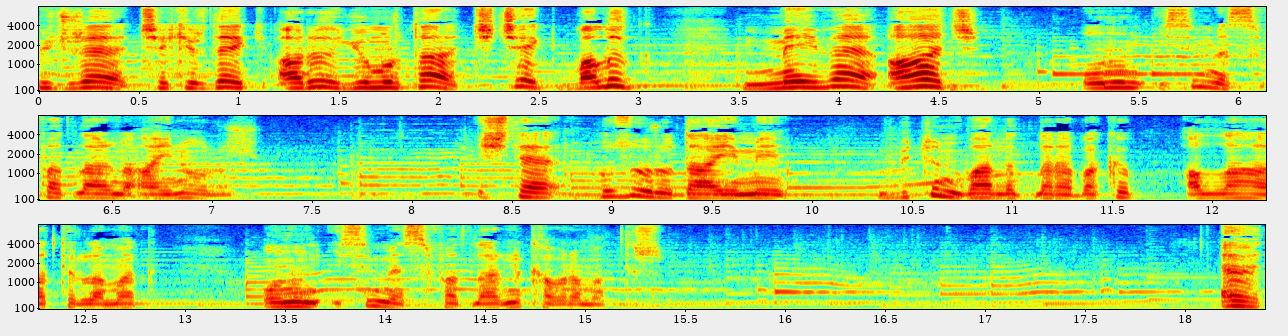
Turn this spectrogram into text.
hücre, çekirdek, arı, yumurta, çiçek, balık, meyve, ağaç onun isim ve sıfatlarına aynı olur. İşte huzuru daimi bütün varlıklara bakıp Allah'ı hatırlamak, onun isim ve sıfatlarını kavramaktır. Evet,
